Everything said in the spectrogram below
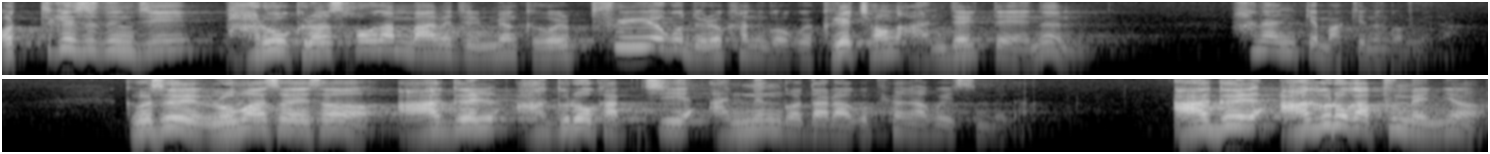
어떻게 해서든지 바로 그런 서운한 마음에 들면 그걸 풀려고 노력하는 거고요. 그게 정 안 될 때에는 하나님께 맡기는 겁니다. 그것을 로마서에서 악을 악으로 갚지 않는 거다라고 표현하고 있습니다. 악을 악으로 갚으면요.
